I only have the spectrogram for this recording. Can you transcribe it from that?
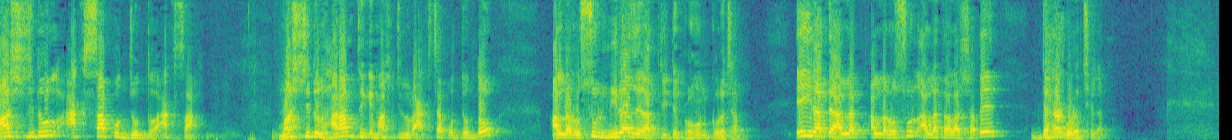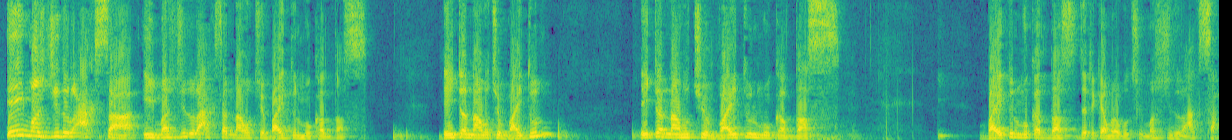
মসজিদুল আকসা পর্যন্ত, আকসা। মসজিদুল হারাম থেকে মসজিদুল আকসা পর্যন্ত আল্লাহ রসুল মিরাজের রাত্রিতে ভ্রমণ করেছেন। এই রাতে আল্লাহ আল্লাহ রসুল আল্লাহ তালার সাথে দেখা করেছিলেন। এই মসজিদুল আকসা, এই মসজিদুল আকসার নাম হচ্ছে বাইতুল মুকাদ্দাস। এইটার নাম হচ্ছে বাইতুল, এইটার নাম হচ্ছে বাইতুল মুকাদ্দাস। বাইতুল মুকাদ্দাস যেটাকে আমরা বলছি মসজিদুল আকসা।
